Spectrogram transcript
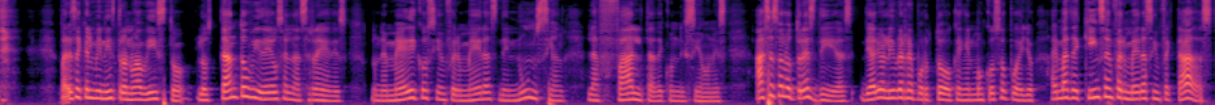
Parece que el ministro no ha visto los tantos videos en las redes donde médicos y enfermeras denuncian la falta de condiciones. Hace solo tres días, Diario Libre reportó que en el Moscoso Puello hay más de 15 enfermeras infectadas.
